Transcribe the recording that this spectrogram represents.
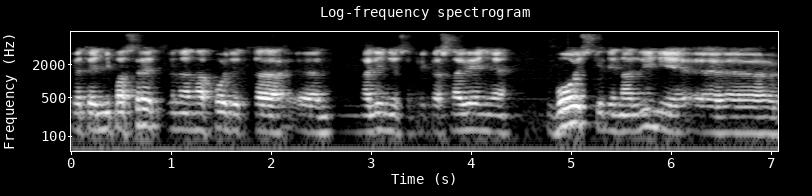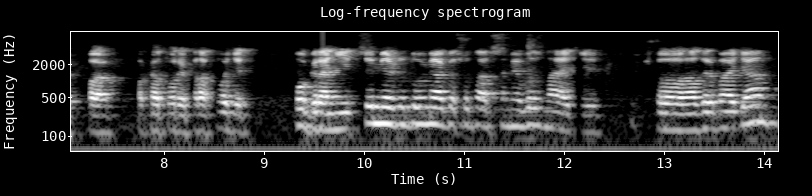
это непосредственно находится э, на линии соприкосновения войск или на линии, э, по, по которой проходит по границе между двумя государствами. Вы знаете, что Азербайджан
